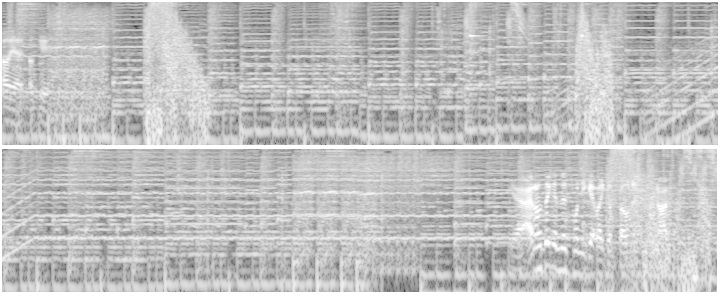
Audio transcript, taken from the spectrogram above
Oh yeah, okay. I don't think in this one you get like a bonus for not.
